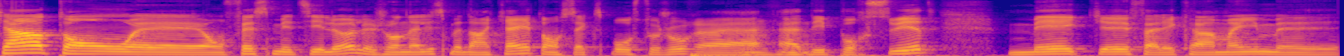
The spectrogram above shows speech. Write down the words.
quand euh, on, fait ce métier-là, le journalisme d'enquête, on s'expose toujours à, mhm. des poursuites, mais qu'il fallait quand même. Euh,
